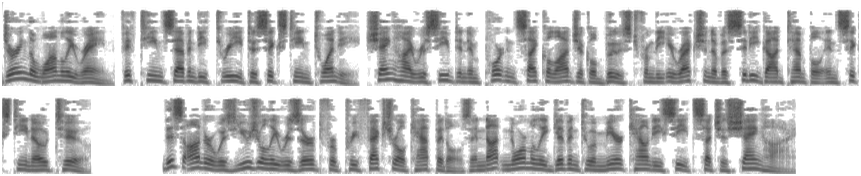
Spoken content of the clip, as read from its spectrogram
During the Wanli reign (1573–1620), Shanghai received an important psychological boost from the erection of a city god temple in 1602. This honor was usually reserved for prefectural capitals and not normally given to a mere county seat such as Shanghai.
